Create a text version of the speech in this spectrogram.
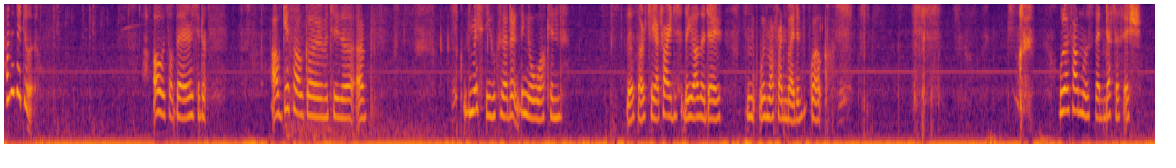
How do we do it? Oh, it's up there, isn't it? I guess I'll go over to the um, listing because I don't think you're walking the 30. I tried this the other day with my friend, it didn't. Well, I found was the fish.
